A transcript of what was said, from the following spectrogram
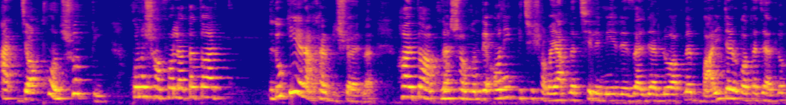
আর যখন সত্যি কোনো সফলতা তো আর লুকিয়ে রাখার বিষয় না। হয়তো আপনার সম্বন্ধে অনেক কিছু সবাই আপনার ছেলে মেয়ের রেজাল্ট জানলো, আপনার বাড়িটার কথা জানলো,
